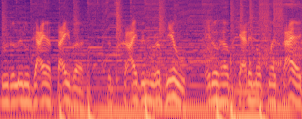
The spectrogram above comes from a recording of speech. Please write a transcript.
Do the little guy a favor. Subscribe and review. It'll help get him off my back.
